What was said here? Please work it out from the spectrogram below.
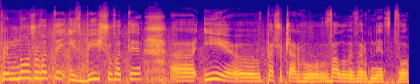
примножувати і збільшувати е, і е, в першу чергу валове виробництво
